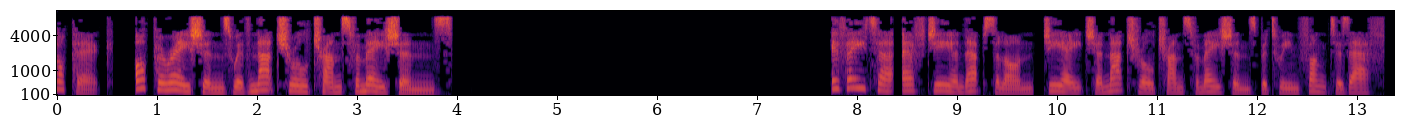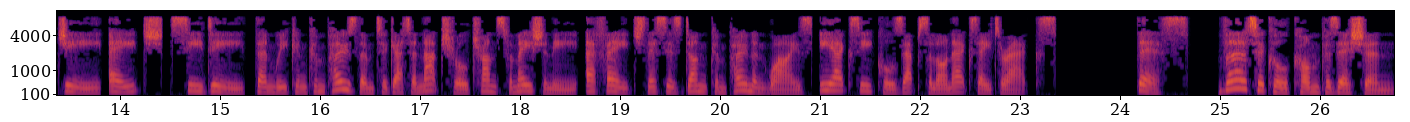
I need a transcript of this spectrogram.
Topic: Operations with natural transformations. If eta, fg and epsilon, gh are natural transformations between functors f, g, h, cd, then we can compose them to get a natural transformation E, fh. This is done component-wise, ex equals epsilon x eta x. This vertical composition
